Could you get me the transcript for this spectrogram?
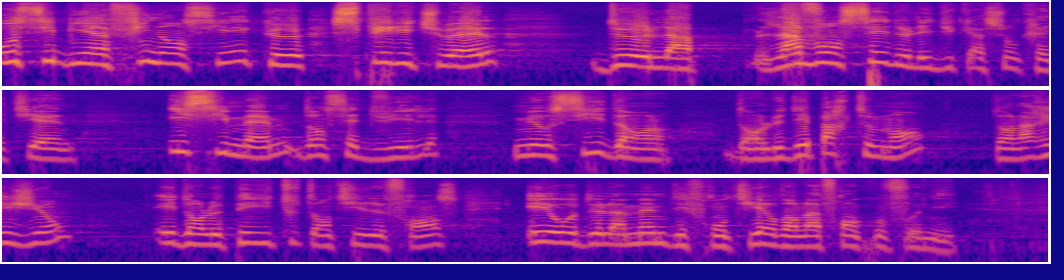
aussi bien financier que spirituel, de l'avancée de l'éducation chrétienne, ici même, dans cette ville, mais aussi dans, le département, dans la région et dans le pays tout entier de France et au-delà même des frontières dans la francophonie.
